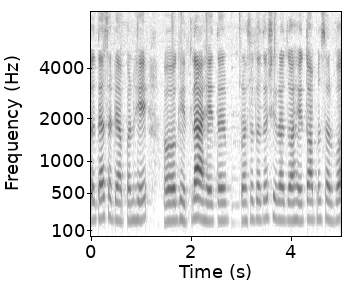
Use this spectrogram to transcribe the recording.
तर त्यासाठी आपण हे घेतलं घेतला आहे. तर प्रसादाचा शिरा जो आहे तो आपण सर्व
